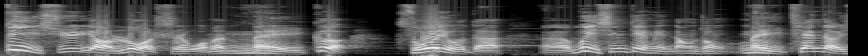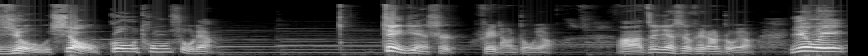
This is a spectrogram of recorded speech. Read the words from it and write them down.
必须要落实我们每个所有的。呃，卫星店面当中每天的有效沟通数量，这件事非常重要啊！这件事非常重要，因为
